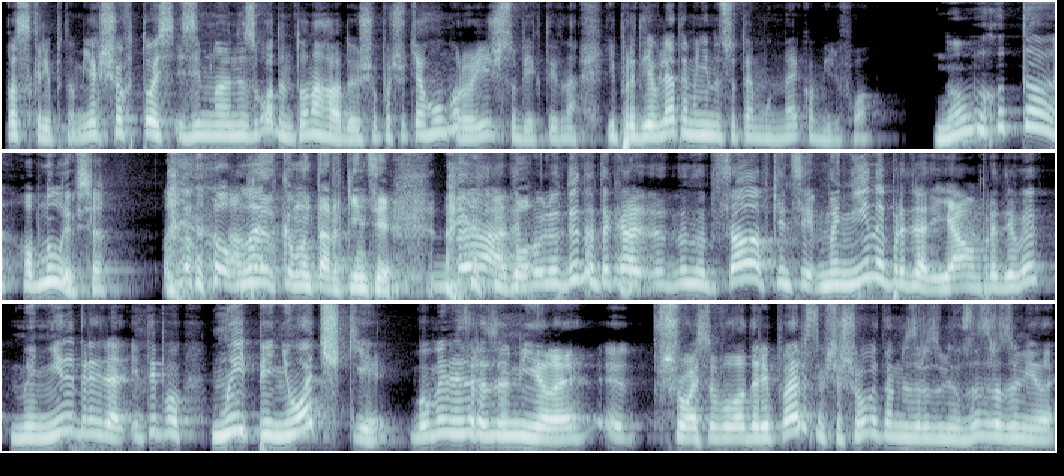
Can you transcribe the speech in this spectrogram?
По скриптам. Якщо хтось зі мною не згоден, то нагадую, що почуття гумору річ суб'єктивна. І пред'являти мені на цю тему не комільфо. Ну, виход, обнулився. Обнулив коментар в кінці. Да, типу, людина така ну, написала в кінці: мені не пред'являють, я вам пред'явив, мені не пред'являють. І, типу, ми піньочки, бо ми не зрозуміли е, щось у володарі перснів, чи що ви там не зрозуміли, все зрозуміли.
